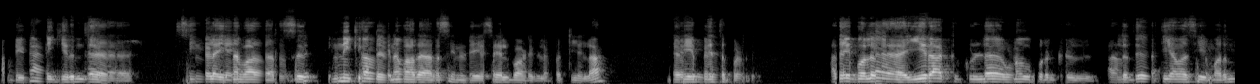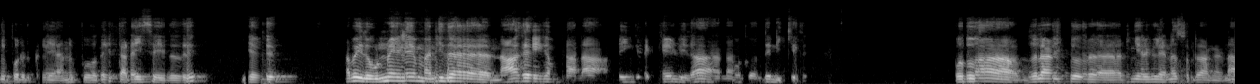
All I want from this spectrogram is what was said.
அப்படின்னு அன்னைக்கு இருந்த சிங்கள இனவாத அரசு இன்னைக்கும் அந்த இனவாத அரசினுடைய செயல்பாடுகளை பற்றி எல்லாம் நிறைய பேசப்படுது. அதே போல ஈராக்குக்குள்ள உணவுப் பொருட்கள் அல்லது அத்தியாவசிய மருந்து பொருட்களை அனுப்புவதை தடை செய்தது எது? அப்ப இது உண்மையிலே மனித நாகரிகம் தானா அப்படிங்கிற கேள்விதான் நமக்கு வந்து நிக்குது. பொதுவா முதலாளித்துவ அறிஞர்கள் என்ன சொல்றாங்கன்னா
